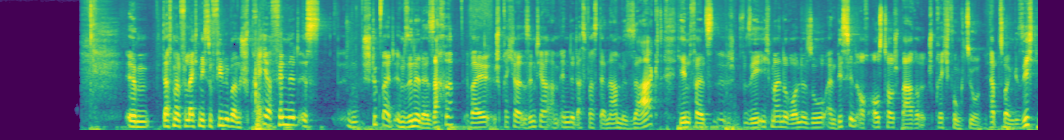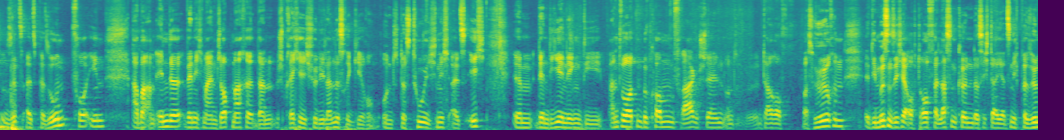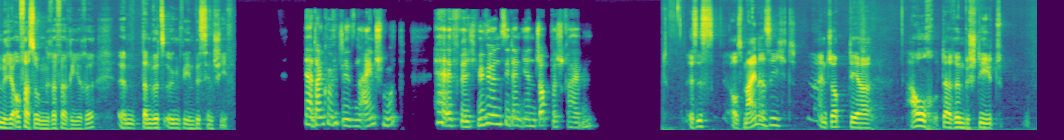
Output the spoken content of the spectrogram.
Ähm, dass man vielleicht nicht so viel über einen Sprecher findet, ist ein Stück weit im Sinne der Sache, weil Sprecher sind ja am Ende das, was der Name sagt. Jedenfalls äh, sehe ich meine Rolle so ein bisschen auch austauschbare Sprechfunktion. Ich habe zwar ein Gesicht und sitze als Person vor Ihnen, aber am Ende, wenn ich meinen Job mache, dann spreche ich für die Landesregierung. Und das tue ich nicht als ich, ähm, denn diejenigen, die Antworten bekommen, Fragen stellen und äh, darauf was hören, äh, die müssen sich ja auch darauf verlassen können, dass ich da jetzt nicht persönliche Auffassungen referiere. Ähm, dann wird es irgendwie ein bisschen schief. Ja, danke für diesen Einschub. Herr Elfrich, wie würden Sie denn Ihren Job beschreiben? Es ist aus meiner Sicht ein Job, der auch darin besteht,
